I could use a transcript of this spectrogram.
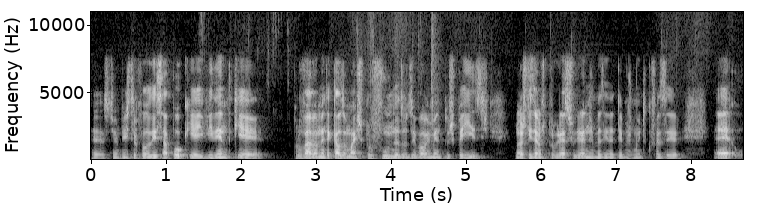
O Sr. Ministro falou disso há pouco e é evidente que é provavelmente a causa mais profunda do desenvolvimento dos países. Nós fizemos progressos grandes, mas ainda temos muito que fazer. Uh,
